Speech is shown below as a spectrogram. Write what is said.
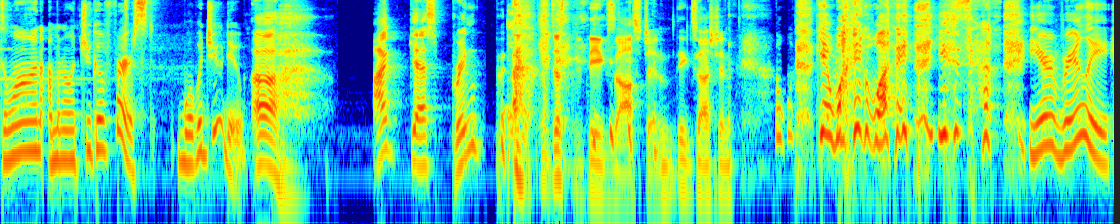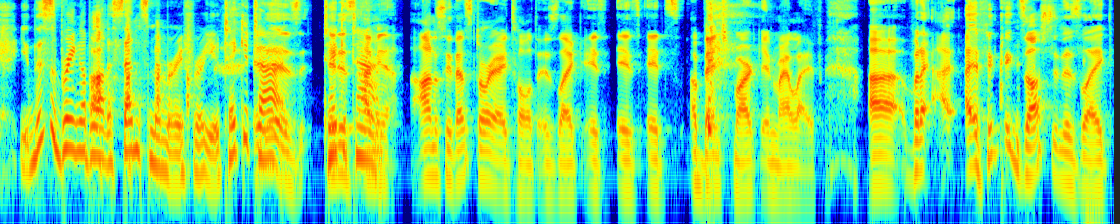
De'lon, I'm going to let you go first. What would you do? Uh, I guess bring just the exhaustion. The exhaustion. yeah, why? Why you? Sound, you're really. This is bringing up a lot of sense memory for you. Take your time. It is. Take it your is. time. I mean, honestly, that story I told is like is is it's a benchmark in my life. Uh, but I, I think the exhaustion is like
